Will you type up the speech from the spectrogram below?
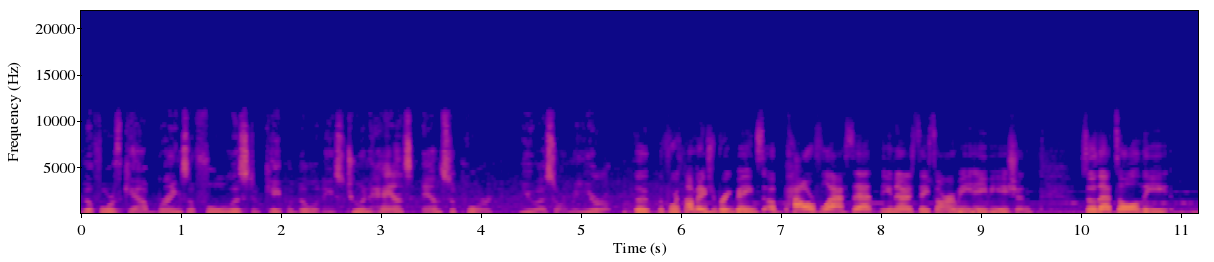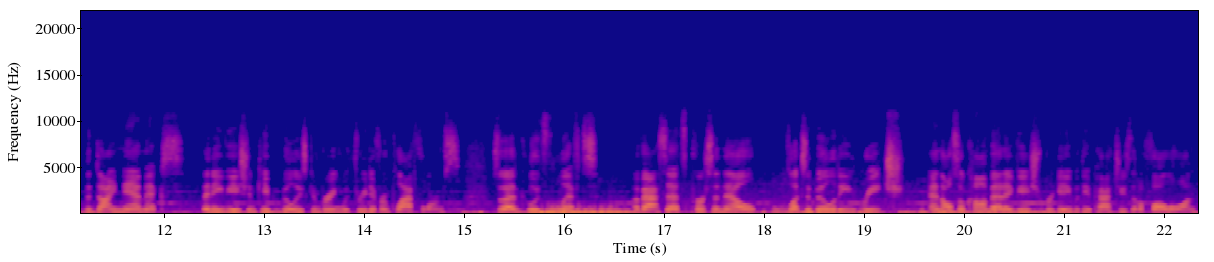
The 4th CAB brings a full list of capabilities to enhance and support U.S. Army Europe. The, the 4th Combat Aviation Brigade is a powerful asset, the United States Army aviation. So that's all the, the dynamics that aviation capabilities can bring with three different platforms. So that includes lift of assets, personnel, flexibility, reach, and also combat aviation brigade with the Apaches that'll follow on.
